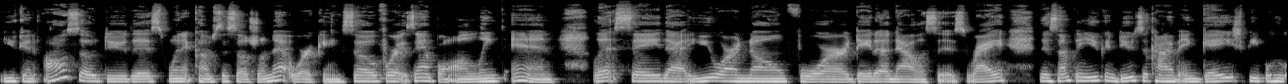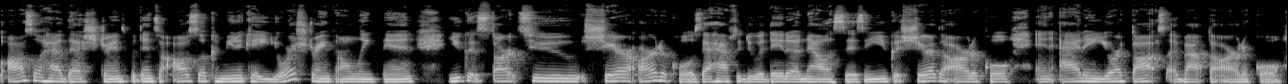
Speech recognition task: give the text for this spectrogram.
You can also do this when it comes to social networking. So, for example, on LinkedIn, let's say that you are known for data analysis, right? Then something you can do to kind of engage people who also have that strength, but then to also communicate your strength on LinkedIn, you could start to share articles that have to do with data analysis, and you could share the article and add in your thoughts about the article.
